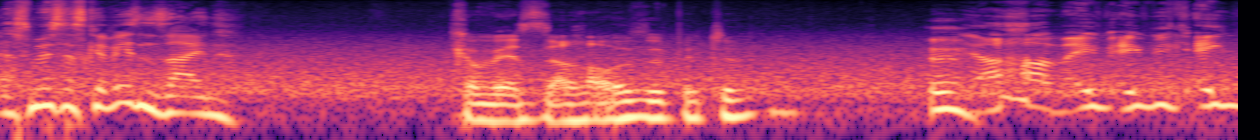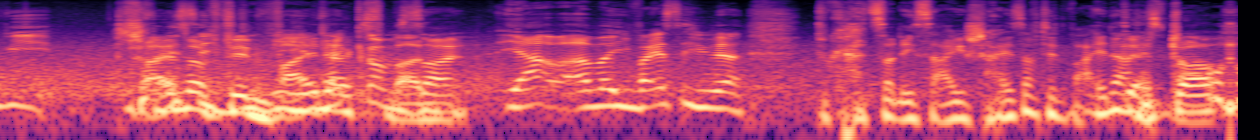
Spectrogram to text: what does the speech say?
das müsste es gewesen sein. Kommen wir jetzt nach Hause, bitte? Ja, aber irgendwie. irgendwie, Scheiß auf nicht, den wie Weihnachtsmann. Ja, aber ich weiß nicht mehr. Du kannst doch nicht sagen, Scheiß auf den Weihnachtsmann. Der doch.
